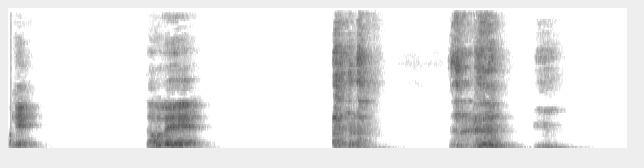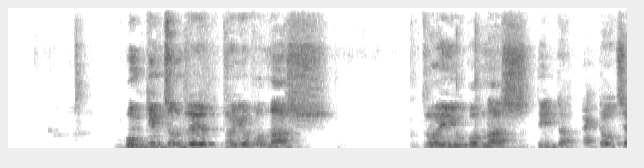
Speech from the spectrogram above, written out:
ওকে তাহলে বঙ্কিমচন্দ্রের ত্রয়ী উপন্যাস ত্রয়ী উপন্যাস তিনটা। একটা হচ্ছে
